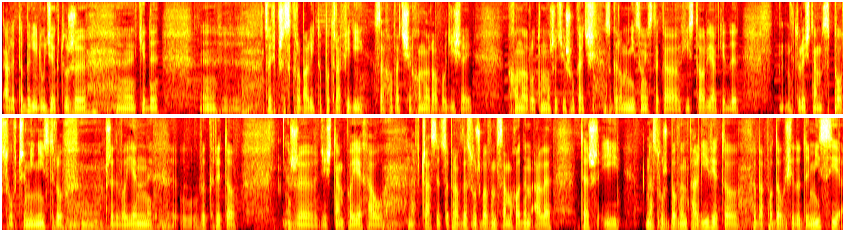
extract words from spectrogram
ale to byli ludzie, którzy e, kiedy e, coś przeskrobali, to potrafili zachować się honorowo. Dzisiaj honoru to możecie szukać z gromnicą. Jest taka historia, kiedy któryś tam z posłów czy ministrów przedwojennych wykryto że gdzieś tam pojechał na wczasy, co prawda służbowym samochodem, ale też i na służbowym paliwie, to chyba podał się do dymisji, a,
